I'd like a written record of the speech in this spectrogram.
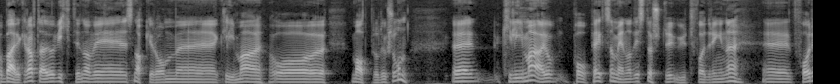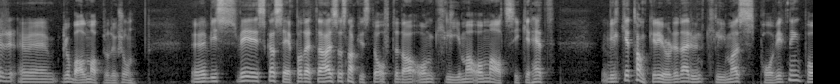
og bærekraft er jo viktig når vi snakker om klima og matproduksjon. Eh, klima er jo påpekt som en av de største utfordringene eh, for eh, global matproduksjon. Hvis vi skal se på dette her, så snakkes det ofte da om klima og matsikkerhet. Hvilke tanker gjør du deg rundt klimas påvirkning på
